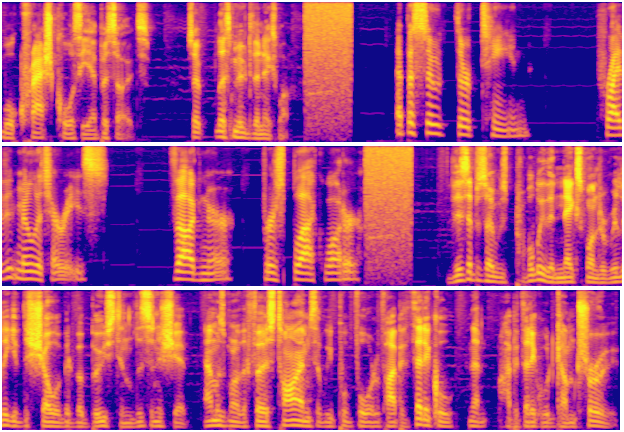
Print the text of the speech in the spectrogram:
more crash coursey episodes. So let's move to the next one. Episode 13 Private Militaries Wagner versus Blackwater. This episode was probably the next one to really give the show a bit of a boost in listenership and was one of the first times that we put forward a hypothetical and that hypothetical would come true.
